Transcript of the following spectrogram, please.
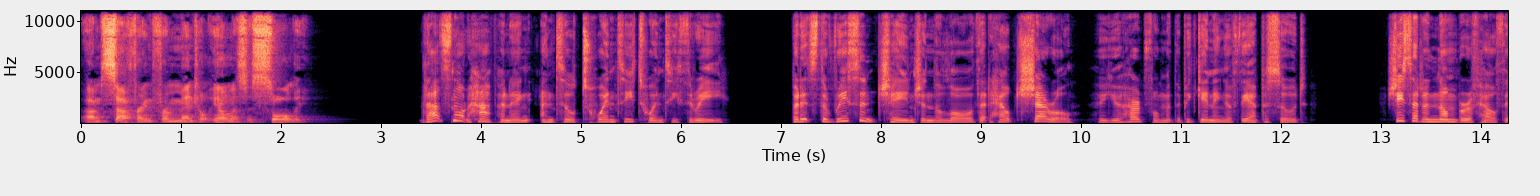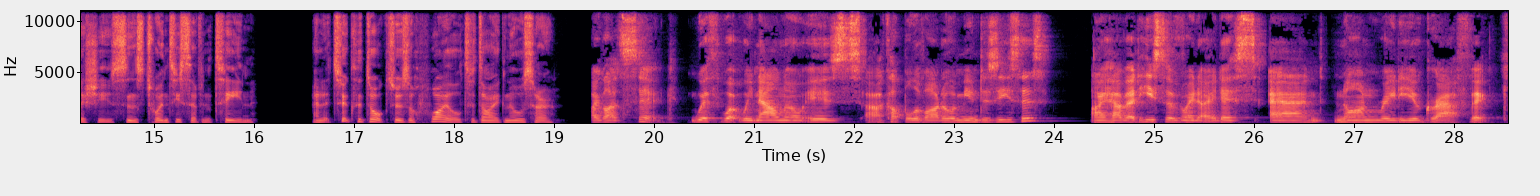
um, suffering from mental illnesses solely. That's not happening until 2023. But it's the recent change in the law that helped Cheryl, who you heard from at the beginning of the episode. She's had a number of health issues since 2017, and it took the doctors a while to diagnose her. I got sick with what we now know is a couple of autoimmune diseases. I have adhesive arachnoiditis and non radiographic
